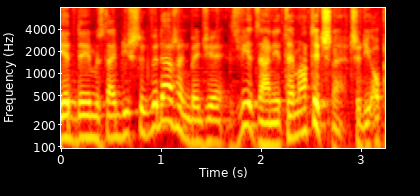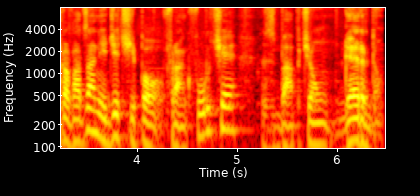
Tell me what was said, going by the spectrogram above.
Jednym z najbliższych wydarzeń będzie zwiedzanie tematyczne, czyli oprowadzanie dzieci po Frankfurcie z babcią Gerdą.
